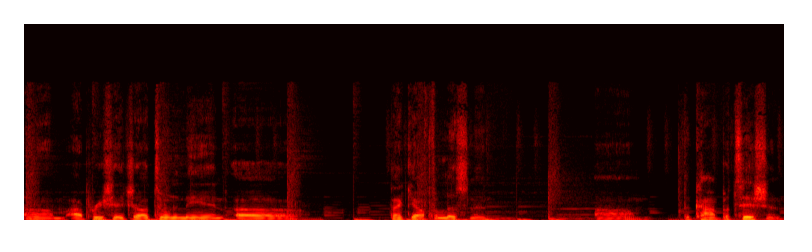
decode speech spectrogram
Um, I appreciate y'all tuning in. Uh, thank y'all for listening. Um, the competition.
